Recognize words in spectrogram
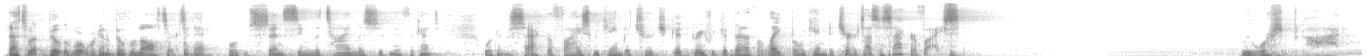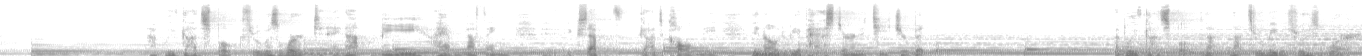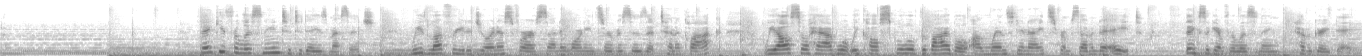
That's what build, we're going to build an altar today. We're sensing the time is significant. We're going to sacrifice. We came to church. Good grief. We could have been at the lake, but we came to church. That's a sacrifice. We worshiped God. I believe God spoke through His Word today, not me. I have nothing eh, except God's called me, you know, to be a pastor and a teacher, but I believe God spoke, not, not through me, but through His Word. Thank you for listening to today's message. We'd love for you to join us for our Sunday morning services at 10 o'clock. We also have what we call School of the Bible on Wednesday nights from 7 to 8. Thanks again for listening. Have a great day.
